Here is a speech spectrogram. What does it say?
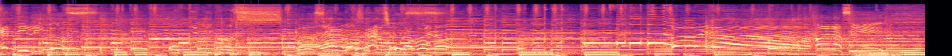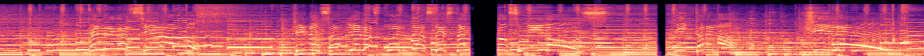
Etílicos. Etílicos. Caramba, ese está bueno. Messi, el que nos abrió las puertas de Estados Unidos, Italia, Chile.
